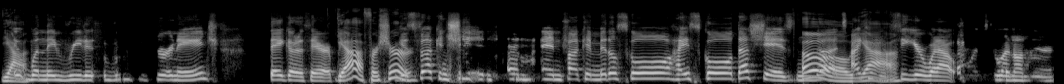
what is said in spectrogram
Yeah, When they read a, a certain age, they go to therapy. yeah, for sure. Because fucking shit in, in, in fucking middle school, high school, that shit is oh, nuts. Oh, I yeah. can figure what out what's going on there.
